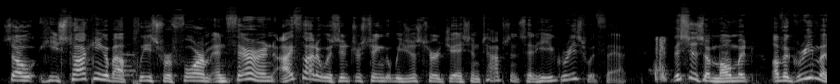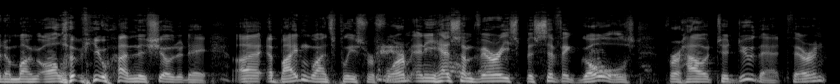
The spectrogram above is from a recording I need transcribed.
So he's talking about police reform. And Tharon, I thought it was interesting that we just heard Jason Thompson said he agrees with that. This is a moment of agreement among all of you on this show today. Uh, Biden wants police reform, and he has some very specific goals for how to do that. Tharon?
